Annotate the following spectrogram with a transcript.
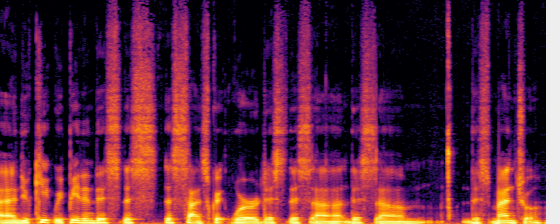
and you keep repeating this this this Sanskrit word, this this uh, this um, this mantra.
